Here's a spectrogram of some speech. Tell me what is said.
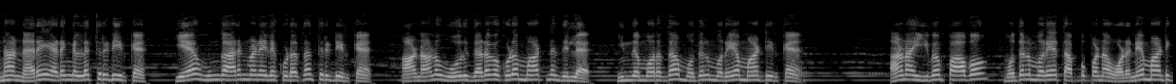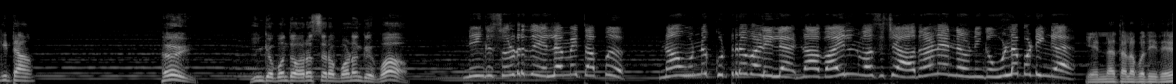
நான் நிறைய இடங்கள்ல திருடி இருக்கேன் ஏன்? உங்க அரண்மனையில கூட தான் திருடி இருக்கேன் ஆனாலும் ஒரு தடவை கூட மாட்டினது இல்ல இந்த முறை தான் முதல் முறையா மாட்டிருக்கேன் ஆனா இவன் பாவம் முதல் முறையா தப்பு பண்ண உடனே மாட்டிக்கிட்டான். ஹேய் இங்க வந்து அரசரை வணங்கு வா. நீங்க சொல்றது எல்லாமே தப்பு. நான் ஒண்ணு குற்றவாளி இல்ல நான் வயலின் வாசிச்சேன். அதனால என்ன நீங்க உள்ள போட்டீங்க? என்ன தளபதி இது?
